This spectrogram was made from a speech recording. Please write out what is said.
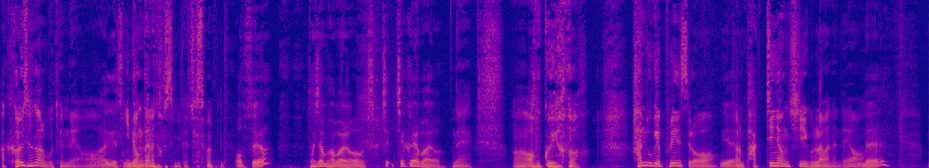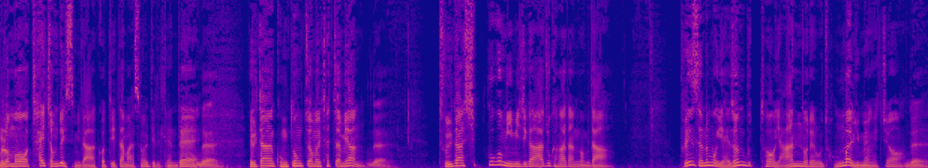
아, 그걸 생각을 못했네요. 알겠습니다. 이 명단은 없습니다. 죄송합니다. 없어요? 다시 한번 봐봐요. 체, 체크해봐요. 네. 어, 없고요. 한국의 프린스로 예. 저는 박진영 씨 골라봤는데요. 네. 물론 뭐 차이점도 있습니다. 그것도 이따 말씀을 드릴 텐데 네. 일단 공통점을 찾자면 네. 둘다 19금 이미지가 아주 강하다는 겁니다. 프린스는 뭐 예전부터 야한 노래로 정말 유명했죠. 네.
